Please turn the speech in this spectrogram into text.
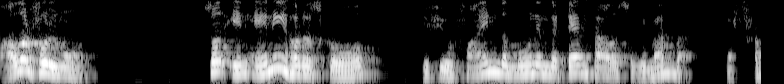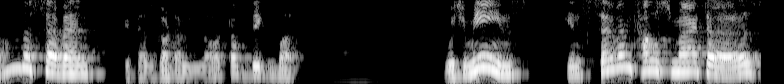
powerful moon. So, in any horoscope, if you find the moon in the 10th house, remember that from the 7th, it has got a lot of digbal. Which means in 7th house matters,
